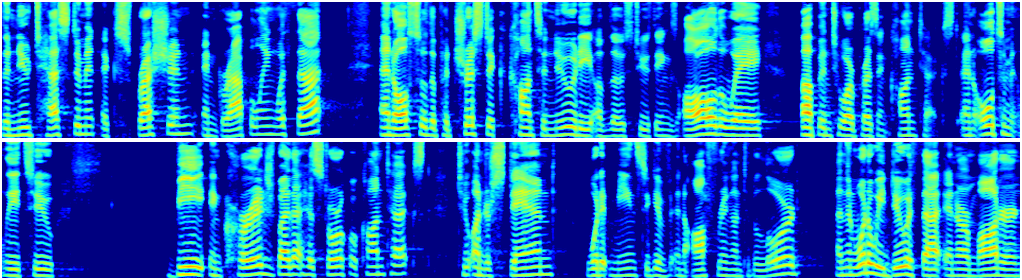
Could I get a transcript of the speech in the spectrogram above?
the New Testament expression and grappling with that, and also the patristic continuity of those two things all the way up into our present context. And ultimately, to be encouraged by that historical context, to understand what it means to give an offering unto the Lord. And then what do we do with that in our modern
